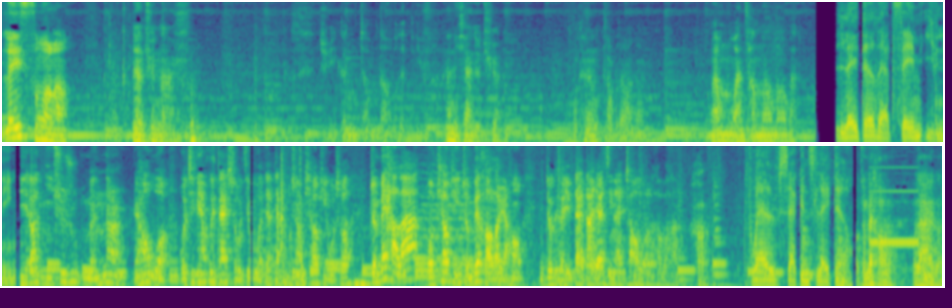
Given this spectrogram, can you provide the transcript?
累死我了！你想去哪？去一个你找不到我的地方。那你现在就去啊。我看找不到了。玩我们玩藏猫猫吧。Later that same evening. 你要你去入门那儿，然后我我这边会带手机，我在弹幕上飘屏，我说准备好啦，我飘屏准备好了，然后你就可以带大家进来找我了，好不好？好，Twelve seconds later. 我准备好了，我来了。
